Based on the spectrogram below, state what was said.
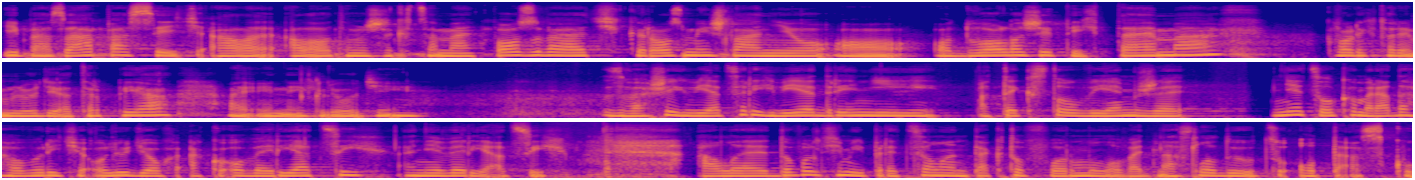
iba zápasiť, ale, ale o tom, že chceme pozvať k rozmýšľaniu o, o dôležitých témach, kvôli ktorým ľudia trpia, aj iných ľudí. Z vašich viacerých vyjadrení a textov viem, že nie celkom rada hovoríte o ľuďoch ako o veriacich a neveriacich. Ale dovolte mi predsa len takto formulovať nasledujúcu otázku.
